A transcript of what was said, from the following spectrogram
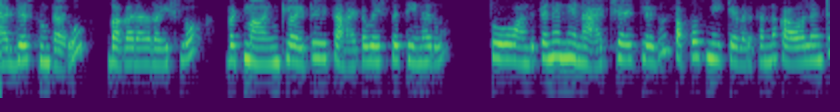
యాడ్ చేసుకుంటారు బగారా రైస్లో. బట్ మా ఇంట్లో అయితే టమాటో వేస్తే తినరు. సో అందుకనే నేను యాడ్ చేయట్లేదు. సపోజ్ మీకు ఎవరికన్నా కావాలంటే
